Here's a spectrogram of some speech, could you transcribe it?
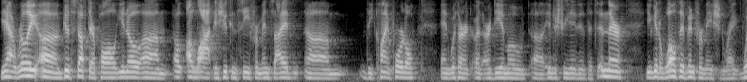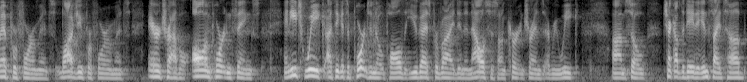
Yeah, really uh, good stuff there, Paul. You know, um, a, a, lot as you can see from inside um, the client portal and with our our DMO uh, industry data that's in there. You get a wealth of information, right? Web performance, lodging performance, air travel, all important things. And each week, I think it's important to note, Paul, that you guys provide an analysis on current trends every week. Um, so check out the Data Insights Hub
